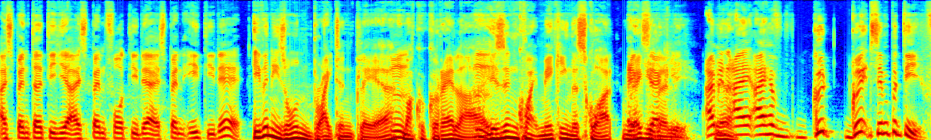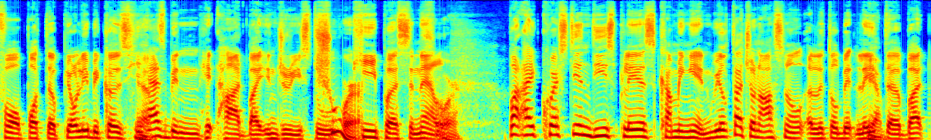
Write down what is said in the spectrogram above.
I spent 30 here, I spent 40 there, I spent 80 there. Even his own Brighton player, mm. Marc Cucurella, mm. isn't quite making the squad regularly. Exactly. I mean, yeah. I, I have good, great sympathy for Potter purely because he yeah. has been hit hard by injuries to sure. key personnel. Sure. But I question these players coming in. We'll touch on Arsenal a little bit later. Yeah. But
